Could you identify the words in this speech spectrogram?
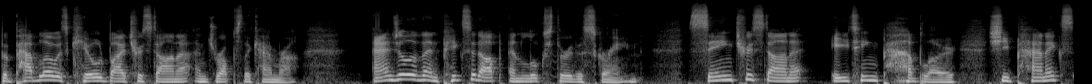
but Pablo is killed by Tristana and drops the camera. Angela then picks it up and looks through the screen. Seeing Tristana eating Pablo, she panics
